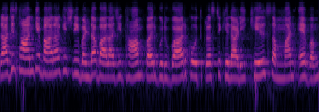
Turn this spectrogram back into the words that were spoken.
राजस्थान के बारा के श्री बंडा बालाजी धाम पर गुरुवार को उत्कृष्ट खिलाड़ी खेल सम्मान एवं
